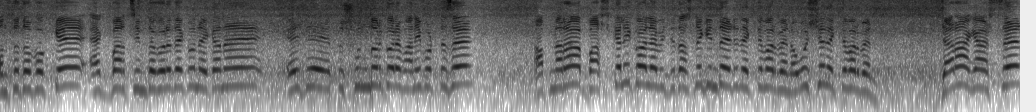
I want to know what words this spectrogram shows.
অন্তত পক্ষে একবার চিন্তা করে দেখুন এখানে এই যে এত সুন্দর করে পানি পড়তেছে। আপনারা বাঁশখালী কয়লা বিদ্যুৎ আসলে কিন্তু এটা দেখতে পারবেন অবশ্যই দেখতে পারবেন। যারা আগে আসছেন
